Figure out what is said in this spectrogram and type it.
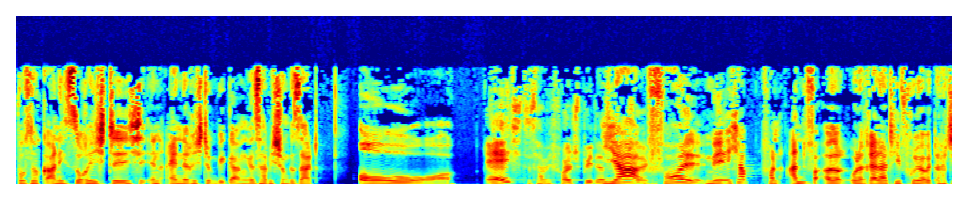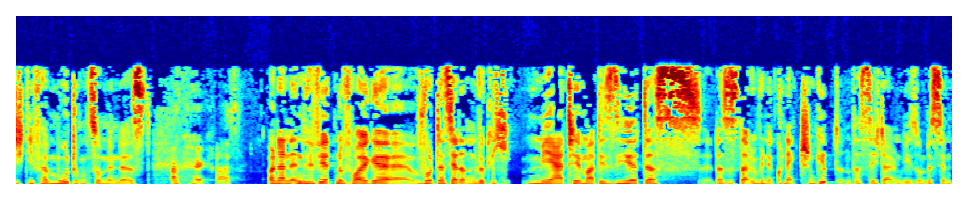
wo es noch gar nicht so richtig in eine Richtung gegangen ist, habe ich schon gesagt, oh, Echt? Das habe ich voll spät erst ja, gecheckt. voll. Nee, ich habe von Anfang, also, oder relativ früh hatte ich die Vermutung zumindest. Okay, krass. Und dann in der vierten Folge wurde das ja dann wirklich mehr thematisiert, dass, dass es da irgendwie eine Connection gibt und dass sich da irgendwie so ein bisschen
